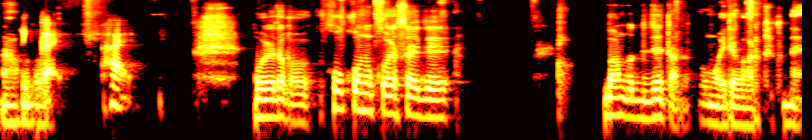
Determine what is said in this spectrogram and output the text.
なるほど。一回はい俺、だから、高校の高野菜で、バンドで出た思い出はあるけどね。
